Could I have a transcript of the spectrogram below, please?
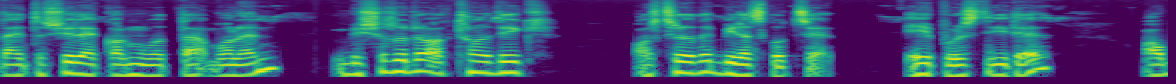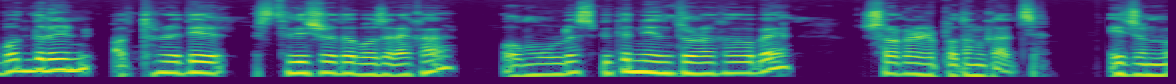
দায়িত্বশীল এক কর্মকর্তা বলেন বিশ্বজুড়ে অর্থনৈতিক অস্থিরতা বিরাজ করছে। এই পরিস্থিতিতে অভ্যন্তরীণ অর্থনীতির স্থিতিশীলতা বজায় রাখা ও মূল্যস্ফীতি নিয়ন্ত্রণ রাখা হবে সরকারের প্রধান কাজ। এই জন্য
